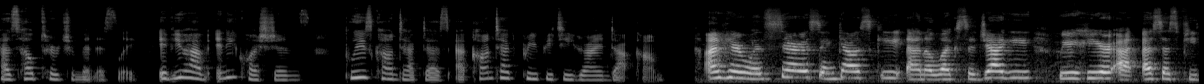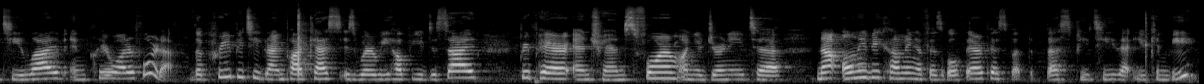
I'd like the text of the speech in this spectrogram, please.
has helped her tremendously. If you have any questions, please contact us at contactpreptgrind.com. I'm here with Sarah Sankowski and Alexa Jaggi. We're here at SSPT Live in Clearwater, Florida. The Pre PT Grind podcast is where we help you decide, prepare, and transform on your journey to not only becoming a physical therapist, but the best PT that you can be.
